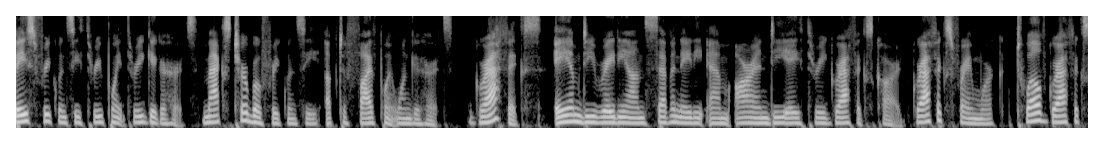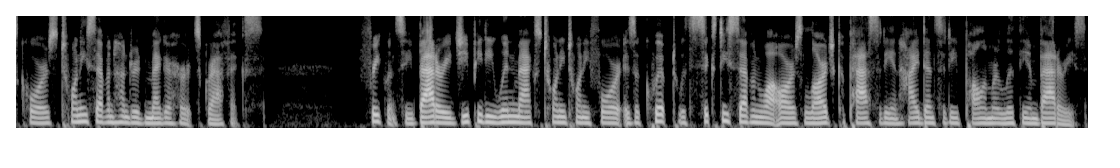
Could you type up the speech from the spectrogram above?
base frequency 3.3 GHz, max turbo frequency up to 5.1 GHz. Graphics AMD Radeon 780M RNDA3 graphics card, graphics framework, 12 graphics cores, 2700 MHz graphics. Frequency battery GPD WinMax 2024 is equipped with 67 watt-hours large capacity and high density polymer lithium batteries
